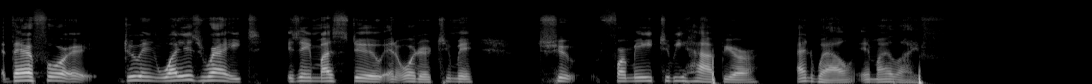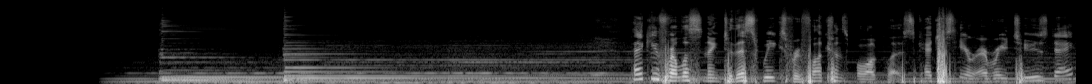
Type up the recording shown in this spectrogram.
Therefore, doing what is right is a must do in order to me to for me to be happier and well in my life. Thank you for listening to this week's Reflections blog post. Catch us here every Tuesday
